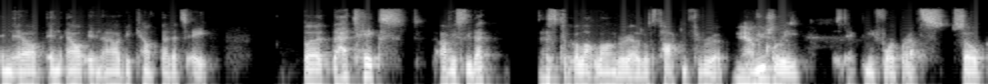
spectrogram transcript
in out, in out, in out. If you count that, it's eight. But that takes, obviously, that this took a lot longer as I was talking through it. Yeah, Usually it's taking me four breaths. So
